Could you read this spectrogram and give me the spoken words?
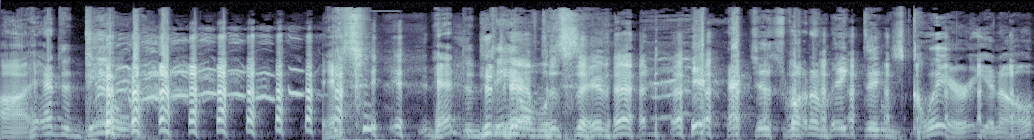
uh, had to deal. had, to, had to Did deal have with to say that? I just want to make things clear, you know.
